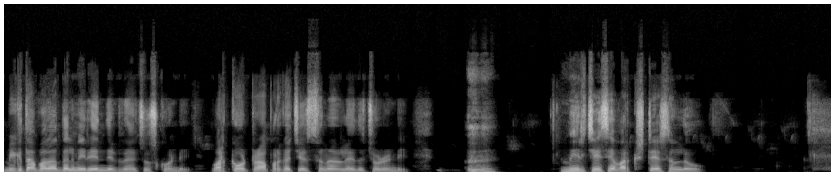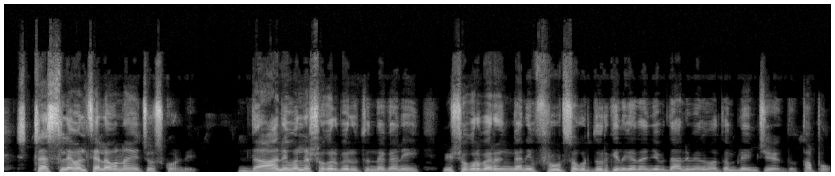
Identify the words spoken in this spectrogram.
మిగతా పదార్థాలు మీరు ఏం తింటున్నారో చూసుకోండి. వర్కౌట్ ప్రాపర్గా చేస్తున్నారో లేదో చూడండి. మీరు చేసే వర్క్ స్టేషన్లో స్ట్రెస్ లెవెల్స్ ఎలా ఉన్నాయో చూసుకోండి. దానివల్ల షుగర్ పెరుగుతుందే కానీ మీ షుగర్ పెరగంగానే ఫ్రూట్స్ ఒకటి దొరికింది కదా అని చెప్పి దాని మీద మాత్రం బ్లేమ్ చేయొద్దు. తప్పు.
